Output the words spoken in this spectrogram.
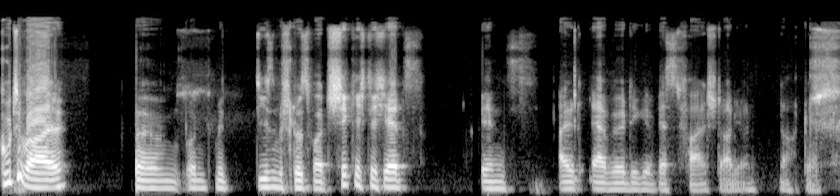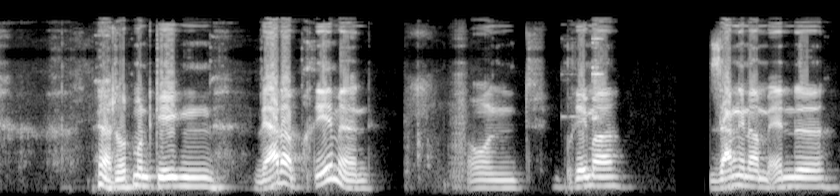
gute Wahl. Ähm, und mit diesem Schlusswort schicke ich dich jetzt ins altehrwürdige Westfalenstadion nach Dortmund. Ja, Dortmund gegen Werder Bremen. Und Bremer sangen am Ende,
